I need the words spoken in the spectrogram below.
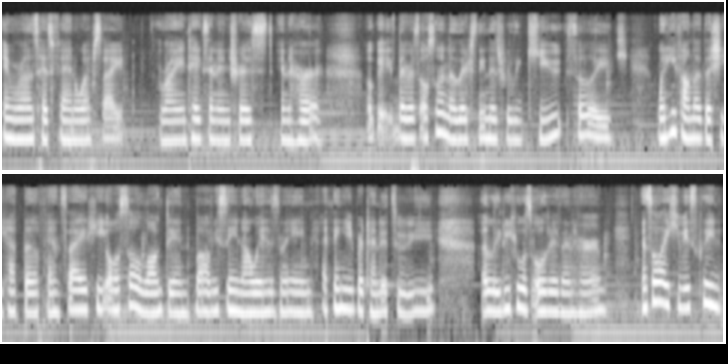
and runs his fan website. Ryan takes an interest in her. Okay, there is also another scene that's really cute. So, like, when he found out that she had the fan site, he also logged in, but obviously not with his name. I think he pretended to be a lady who was older than her. And so, like, he basically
